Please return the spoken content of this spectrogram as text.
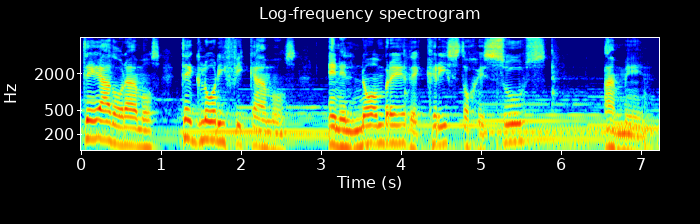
te adoramos, te glorificamos. En el nombre de Cristo Jesús. Amén.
